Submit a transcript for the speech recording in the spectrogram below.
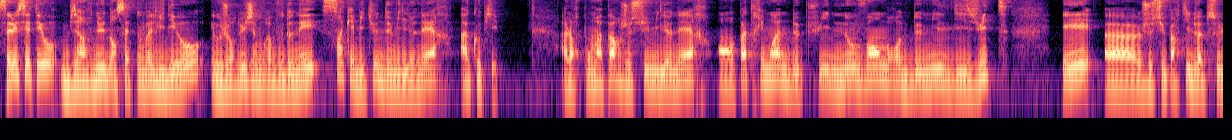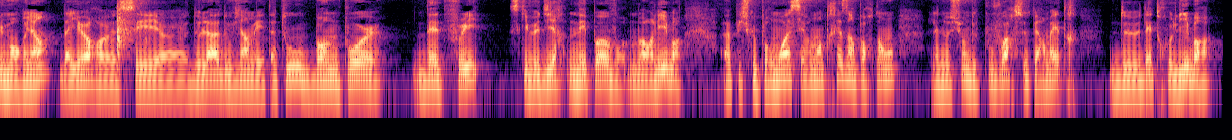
Salut c'est Théo, bienvenue dans cette nouvelle vidéo. Et aujourd'hui j'aimerais vous donner 5 habitudes de millionnaire à copier. Alors pour ma part je suis millionnaire en patrimoine depuis novembre 2018 et euh, je suis parti de absolument rien. D'ailleurs euh, c'est euh, de là d'où vient mes tatous, Born Poor, Dead Free, ce qui veut dire né pauvre, mort libre, puisque pour moi c'est vraiment très important la notion de pouvoir se permettre d'être libre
